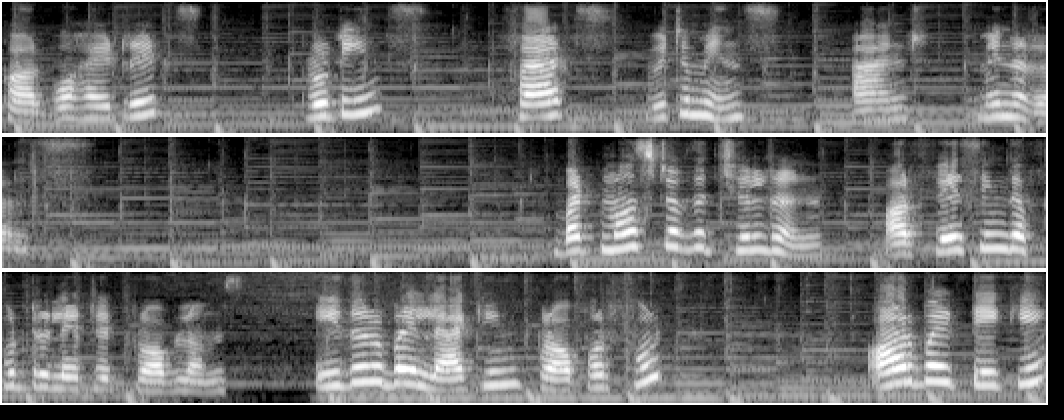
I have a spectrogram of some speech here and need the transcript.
carbohydrates, proteins, fats, vitamins and minerals. But most of the children are facing the food related problems either by lacking proper food or by taking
